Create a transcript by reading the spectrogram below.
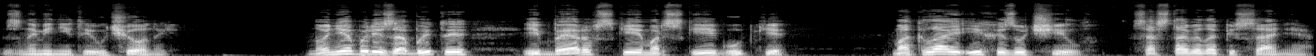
знаменитый ученый. Но не были забыты и беровские морские губки. Маклай их изучил, составил описание,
